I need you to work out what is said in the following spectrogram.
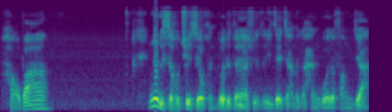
好吧。那个时候确实有很多的专家学者一直在讲那个韩国的房价，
